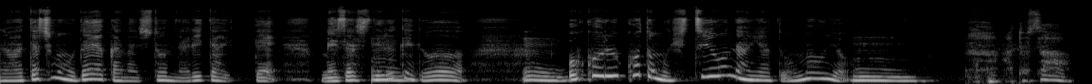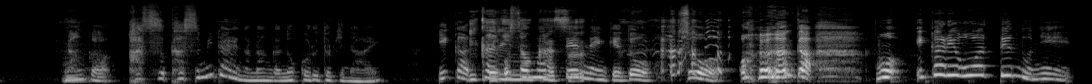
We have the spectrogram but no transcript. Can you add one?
の私も穏やかな人になりたいって目指してるけど、うん。怒ることも必要なんやと思うよ。うん、あとさなんかカスカスみたいななんか残る時ない？怒って収まってんねんけどそう。なんかもう怒り終わってんのに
